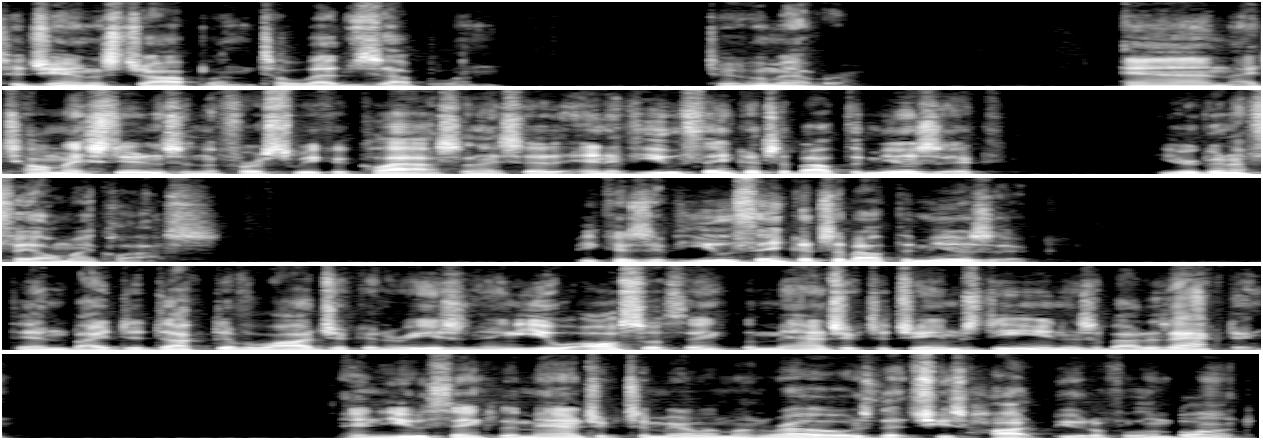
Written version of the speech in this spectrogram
to Janis Joplin, to Led Zeppelin, to whomever. And I tell my students in the first week of class, and I said, and if you think it's about the music, you're going to fail my class. Because if you think it's about the music, then by deductive logic and reasoning, you also think the magic to James Dean is about his acting. And you think the magic to Marilyn Monroe is that she's hot, beautiful, and blonde.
